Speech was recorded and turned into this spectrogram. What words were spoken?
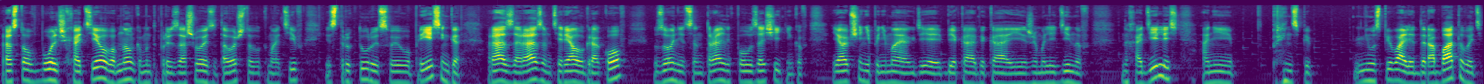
Ростов больше хотел, во многом это произошло из-за того, что Локомотив из структуры своего прессинга раз за разом терял игроков в зоне центральных полузащитников. Я вообще не понимаю, где Бека, Бека и Жемалединов находились. Они, в принципе, не успевали дорабатывать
